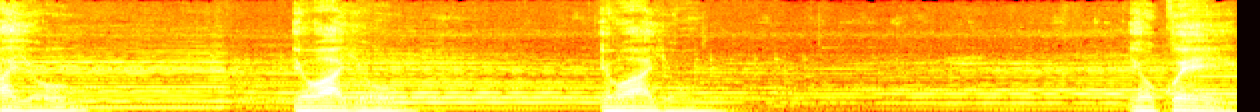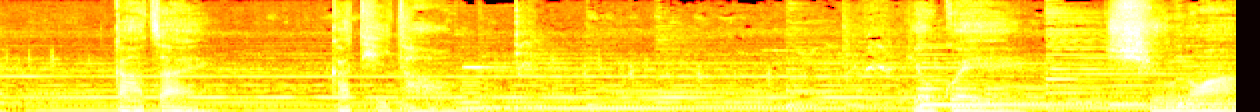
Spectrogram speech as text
啊游，游啊游，游啊游，游过。家仔甲剃头，游过收烂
